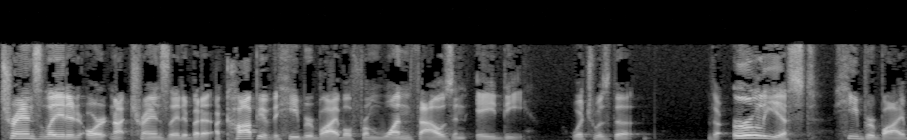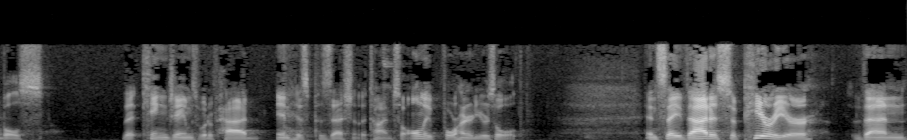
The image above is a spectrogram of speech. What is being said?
translated, or not translated, but a, a copy of the Hebrew Bible from 1000 AD, which was the, the earliest Hebrew Bibles that King James would have had in his possession at the time. So only 400 years old. And say that is superior than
